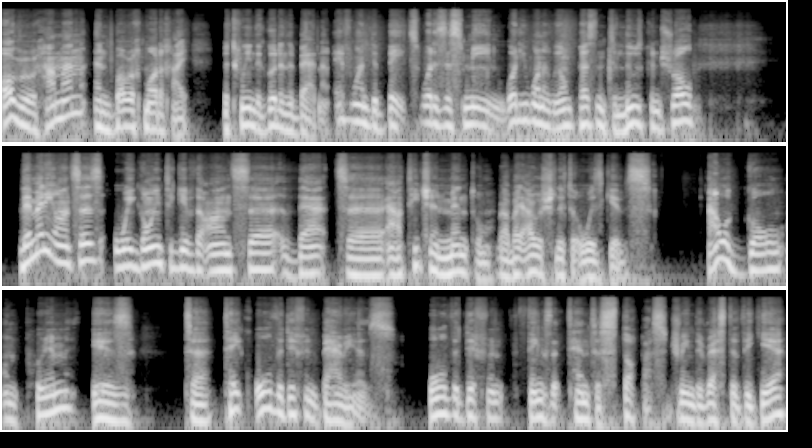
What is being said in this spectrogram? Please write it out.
Orur Haman and Baruch Mordechai, between the good and the bad. Now, everyone debates, what does this mean? What do you want a young person to lose control? There are many answers. We're going to give the answer that uh, our teacher and mentor, Rabbi Arush Shlita, always gives. Our goal on Purim is to take all the different barriers, all the different things that tend to stop us during the rest of the year,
